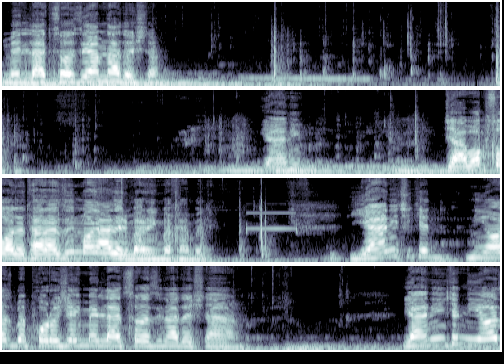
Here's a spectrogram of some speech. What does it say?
ملت سازی هم نداشتن یعنی جواب ساده تر از این ما نداریم برای این بخوایم بدیم. یعنی چی که نیاز به پروژه ملت سازی نداشتن؟ یعنی اینکه نیاز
